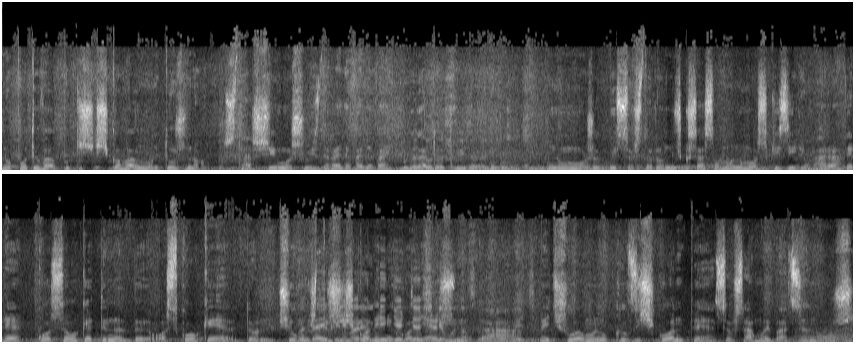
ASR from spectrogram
Но потова по кишкишковал мон тужно. Старший мушу давай, давай, давай. Богато Готов. Ну, может быть, со стороночка са само на мозги зири. Мара, тере косоке ты над Ты им шишколи маренки, не, дядячки конечно, мы. Ведь шуя ману кылзишкон пе, со самой бадзы нож.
